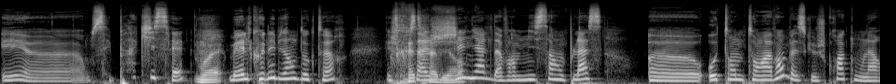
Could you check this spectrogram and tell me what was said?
et euh, on sait pas qui c'est, Ouais. mais elle connaît bien le docteur. Et je Très, trouve ça génial d'avoir mis ça en place euh, autant de temps avant parce que je crois qu'on la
